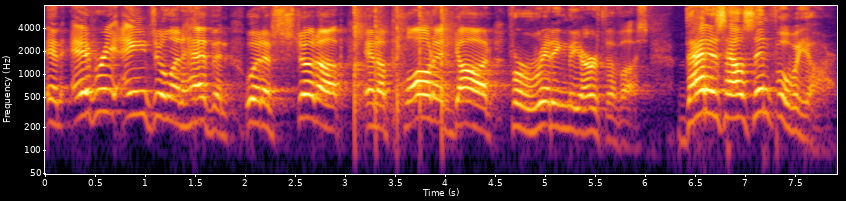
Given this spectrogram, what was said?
And every angel in heaven would have stood up and applauded God for ridding the earth of us. That is how sinful we are.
